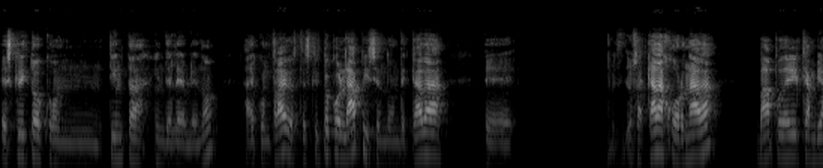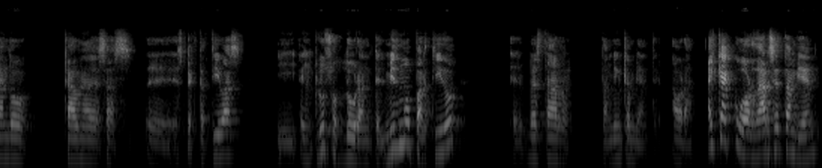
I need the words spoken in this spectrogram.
escrito con tinta indeleble, ¿no? Al contrario, está escrito con lápiz, en donde cada, eh, o sea, cada jornada va a poder ir cambiando cada una de esas eh, expectativas y, e incluso durante el mismo partido eh, va a estar también cambiante. Ahora, hay que acordarse también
